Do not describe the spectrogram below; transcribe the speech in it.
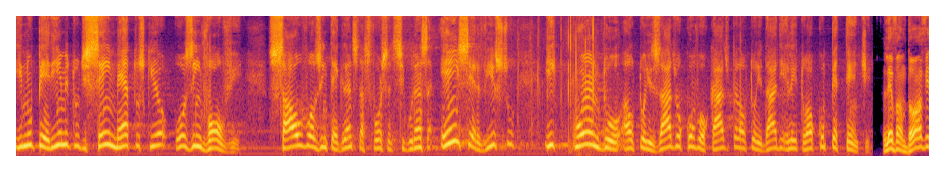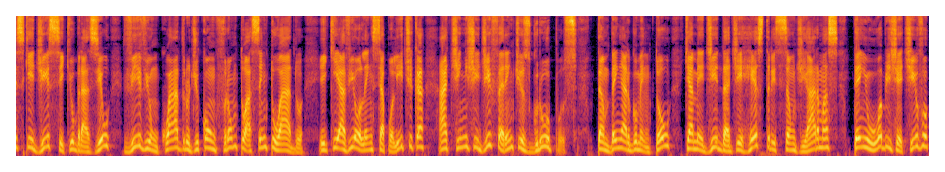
e no perímetro de 100 metros que os envolve, salvo aos integrantes das forças de segurança em serviço e quando autorizados ou convocados pela autoridade eleitoral competente. Lewandowski disse que o Brasil vive um quadro de confronto acentuado e que a violência política atinge diferentes grupos. Também argumentou que a medida de restrição de armas tem o objetivo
